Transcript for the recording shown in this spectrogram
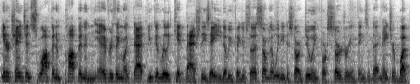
interchanging, swapping, and popping, and everything like that. You could really kit bash these AEW figures, so that's something that we need to start doing for surgery and things of that nature, but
